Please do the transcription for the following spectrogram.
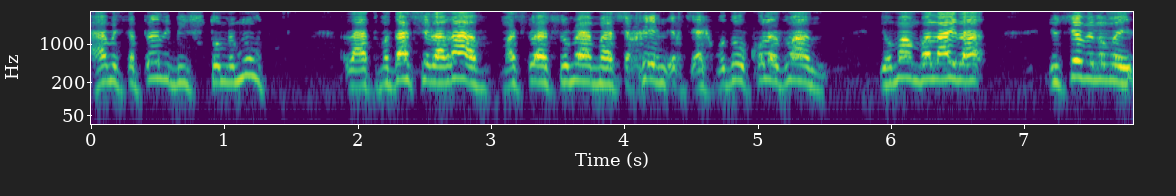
היה מספר לי בהשתוממות על ההתמדה של הרב, מה שהוא היה שומע מהשכן, איך שהיה כבודו כל הזמן, יומם ולילה, יושב ולומד.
